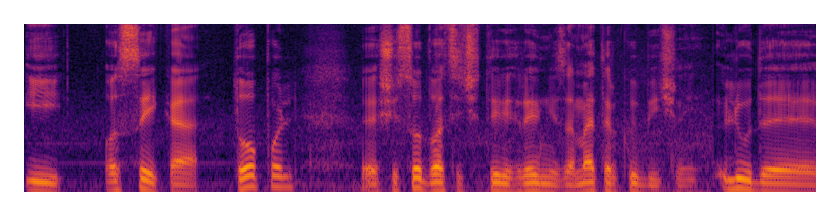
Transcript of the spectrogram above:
І осика тополь е, 624 гривні за метр кубічний. Люди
